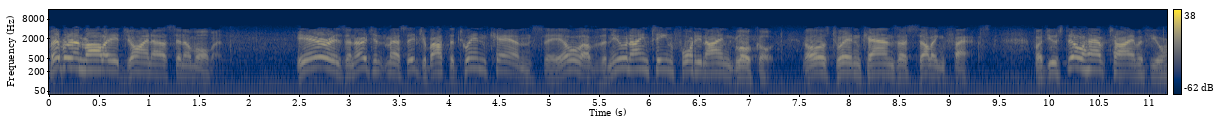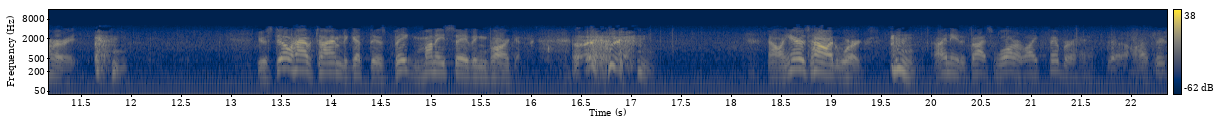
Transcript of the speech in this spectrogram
Fibber and Molly join us in a moment. Here is an urgent message about the twin can sale of the new 1949 Glow Coat. Those twin cans are selling fast. But you still have time if you hurry. you still have time to get this big money saving bargain. now, here's how it works I need a glass of water like Fibber had, uh, Arthur.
